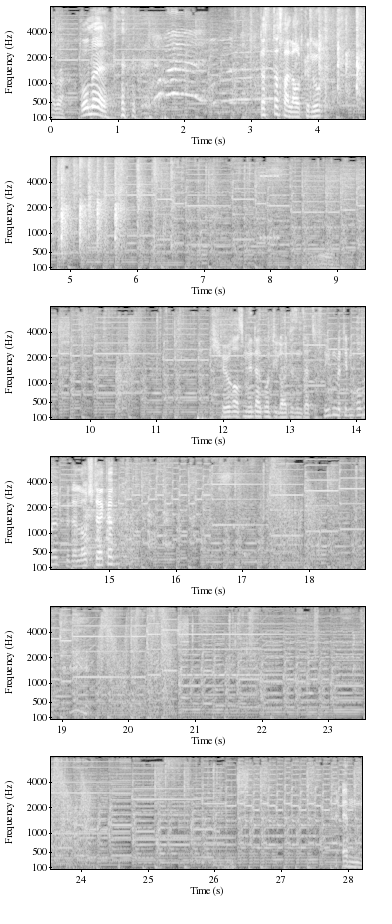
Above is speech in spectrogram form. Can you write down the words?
Aber Rummel! Das, das war laut genug. Ich höre aus dem Hintergrund, die Leute sind sehr zufrieden mit dem Rummel, mit der Lautstärke. Ähm,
